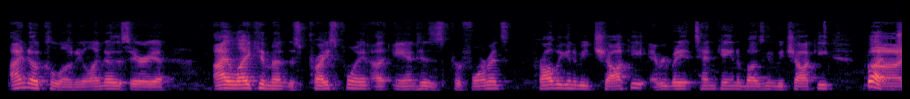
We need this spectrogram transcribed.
I know Colonial. I know this area. I like him at this price point, uh, and his performance. Probably going to be chalky. Everybody at 10k and above is going to be chalky. But uh,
